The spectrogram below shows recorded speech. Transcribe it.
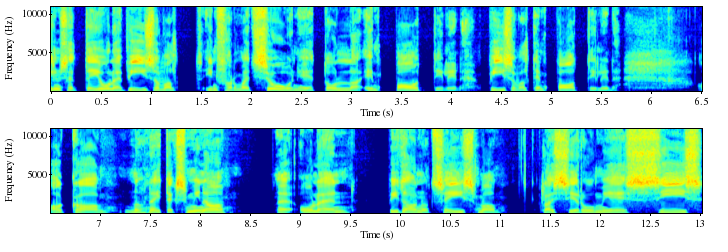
ilmselt ei ole piisavalt informatsiooni, et olla empaatiline, piisavalt empaatiline. aga noh, näiteks mina eh, olen pidanud seisma klassiruumi ees siis,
